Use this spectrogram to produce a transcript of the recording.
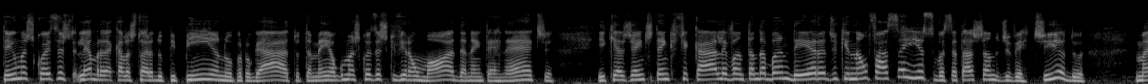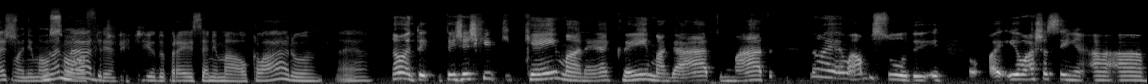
Tem umas coisas, lembra daquela história do pepino para o gato também? Algumas coisas que viram moda na internet e que a gente tem que ficar levantando a bandeira de que não faça isso. Você está achando divertido, mas não é sofre. nada divertido para esse animal, claro. É. Não, tem, tem gente que, que, queima, né? Queima gato, mata. Não, é um absurdo. Eu acho assim, a, a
